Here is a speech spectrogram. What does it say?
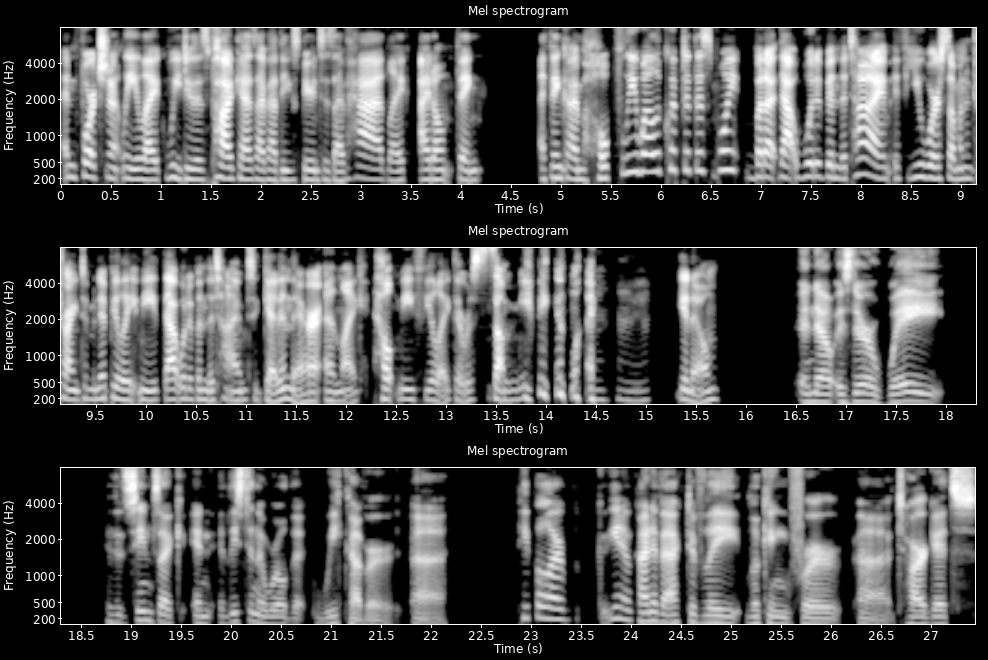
And fortunately, like we do this podcast, I've had the experiences I've had. Like I don't think, I think I'm hopefully well equipped at this point. But I, that would have been the time if you were someone trying to manipulate me. That would have been the time to get in there and like help me feel like there was some meaning in life. Mm-hmm. You know. And now, is there a way? Because it seems like, in at least in the world that we cover, uh, people are, you know, kind of actively looking for uh, targets,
